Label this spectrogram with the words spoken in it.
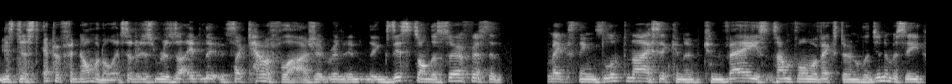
is just epiphenomenal. It sort of just it's like camouflage. It, it exists on the surface. It makes things look nice. It can convey some form of external legitimacy,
